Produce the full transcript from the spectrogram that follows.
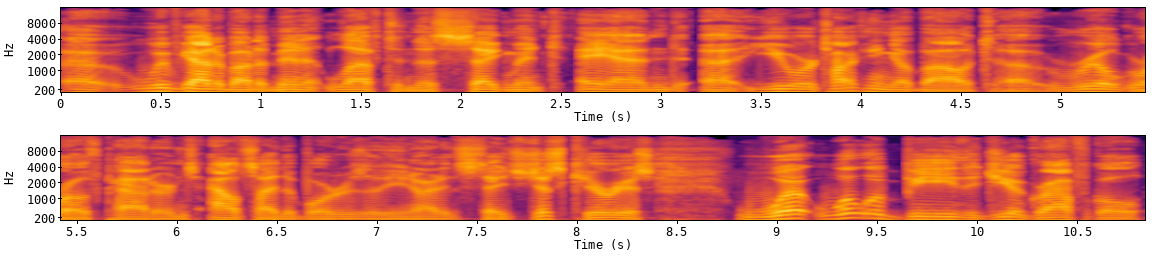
uh, we've got about a minute left in this segment, and uh, you were talking about uh, real growth patterns outside the borders of the United States. Just curious, what what would be the geographical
